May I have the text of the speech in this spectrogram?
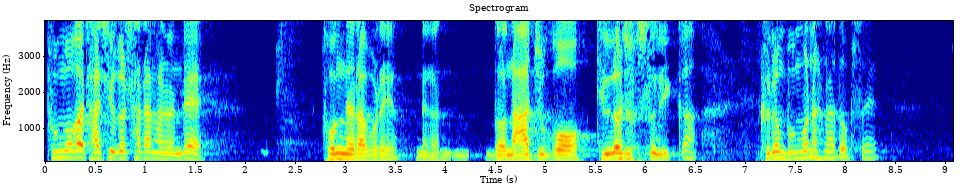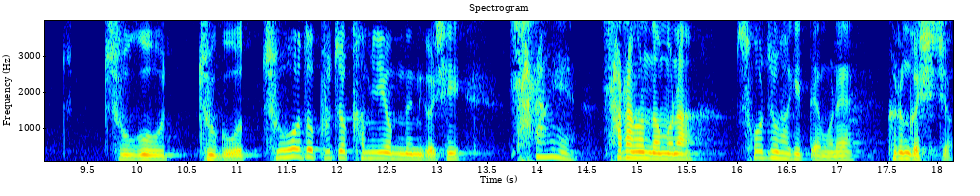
부모가 자식을 사랑하는데 돈 내라고 그래요? 내가 너 놔주고 길러줬으니까 그런 부모는 하나도 없어요. 주고 주고 주어도 부족함이 없는 것이 사랑이에요. 사랑은 너무나 소중하기 때문에 그런 것이죠.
